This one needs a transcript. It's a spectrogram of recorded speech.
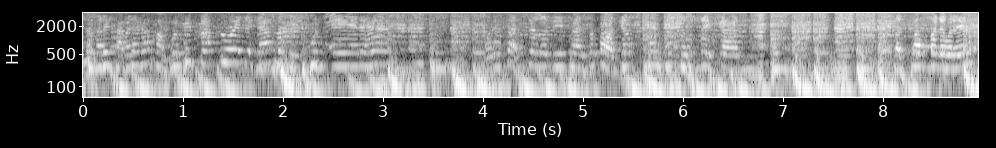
แล้วก็ได้ขายไปนะครับขอบคุณพี่ก๊อฟด้วยนะครับรวมถึงคุณเอนะฮะบริษัทเจริญดีทรานสปอร์ตครับผู้สนับสนุนในการสัญจรมาในวันนี้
